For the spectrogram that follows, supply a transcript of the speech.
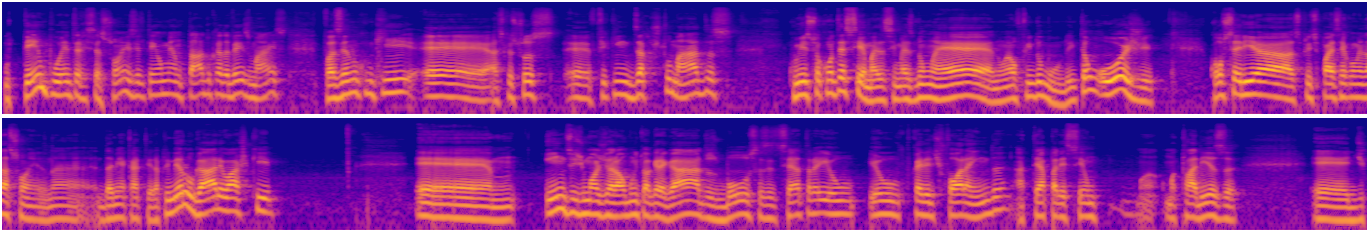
o tempo entre as recessões ele tem aumentado cada vez mais, fazendo com que é, as pessoas é, fiquem desacostumadas com isso acontecer, mas assim, mas não é, não é o fim do mundo. Então hoje, quais seriam as principais recomendações né, da minha carteira? Em primeiro lugar, eu acho que é, índices de modo geral muito agregados, bolsas, etc., eu, eu ficaria de fora ainda, até aparecer um, uma, uma clareza é, de,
